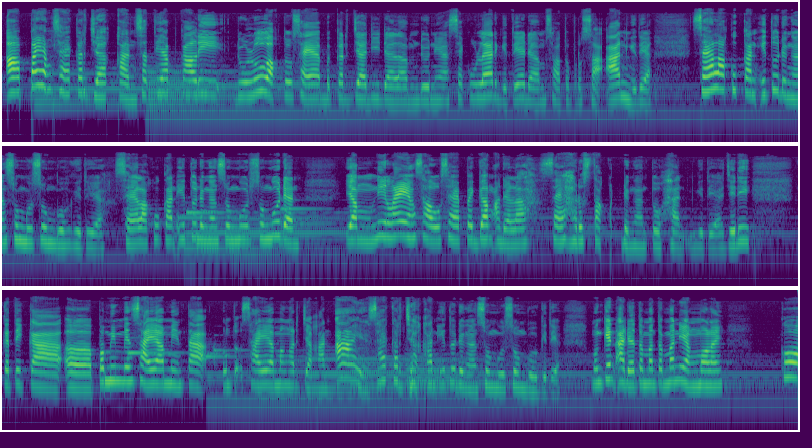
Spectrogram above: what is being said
apa yang saya kerjakan? Setiap kali dulu waktu saya bekerja di dalam dunia sekuler gitu ya dalam suatu perusahaan gitu ya saya lakukan itu dengan sungguh-sungguh gitu ya. Saya lakukan itu dengan sungguh-sungguh dan yang nilai yang selalu saya pegang adalah saya harus takut dengan Tuhan gitu ya. Jadi ketika uh, pemimpin saya minta untuk saya mengerjakan A ya saya kerjakan itu dengan sungguh-sungguh gitu ya. Mungkin ada teman-teman yang mulai kok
